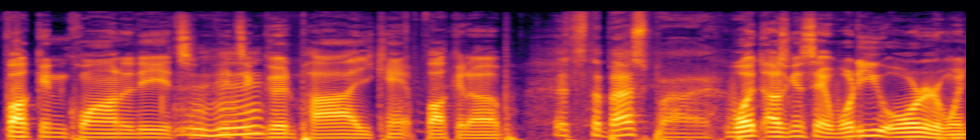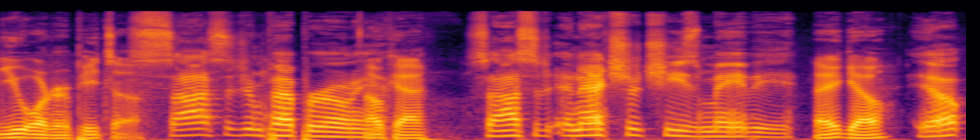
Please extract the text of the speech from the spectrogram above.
fucking quantity. It's it's a mm-hmm. good pie. You can't fuck it up. It's the Best pie. What I was gonna say, what do you order when you order a pizza? Sausage and pepperoni. Okay, Sausage and extra cheese, maybe. there you go. Yep.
